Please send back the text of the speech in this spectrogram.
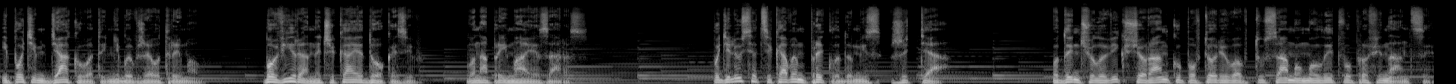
і потім дякувати, ніби вже отримав. Бо віра не чекає доказів, вона приймає зараз. Поділюся цікавим прикладом із життя. Один чоловік щоранку повторював ту саму молитву про фінанси.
